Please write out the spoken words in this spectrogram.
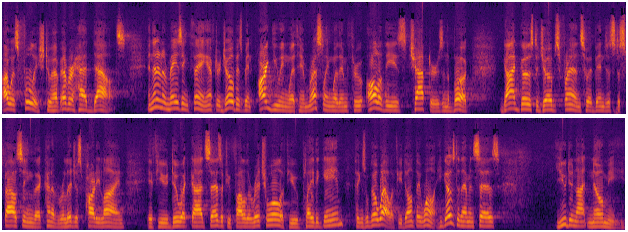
I was foolish to have ever had doubts. And then an amazing thing, after Job has been arguing with him, wrestling with him through all of these chapters in the book, God goes to Job's friends who had been just espousing the kind of religious party line. If you do what God says, if you follow the ritual, if you play the game, things will go well. If you don't, they won't. He goes to them and says, You do not know me,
